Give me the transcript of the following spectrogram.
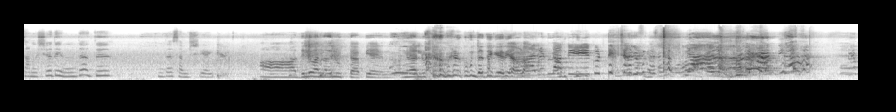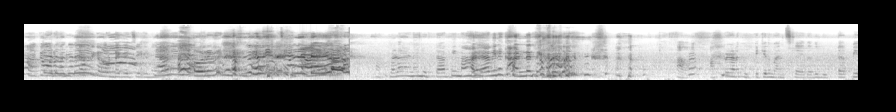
സംശയം അത് എന്താ അത്? എന്താ സംശയമായി ആ അതിൽ വന്നത് ലുട്ടാപ്പി ആയിരുന്നു. അങ്ങനെ ലുട്ടാപ്പിയുടെ കുന്തത്തിൽ കയറി അവളെ അപ്പോഴാണ് ലുട്ടാപ്പി മായാവിനെ കണ്ടത്. ആ അപ്പോഴാണ് കുട്ടിക്ക് മനസ്സിലായത്. അത് ലുട്ടാപ്പി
